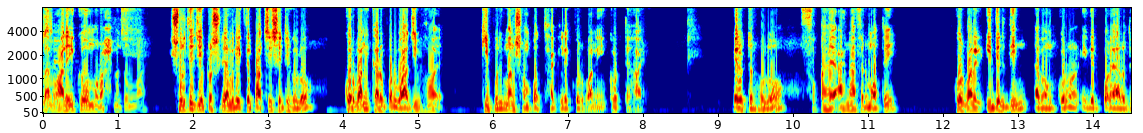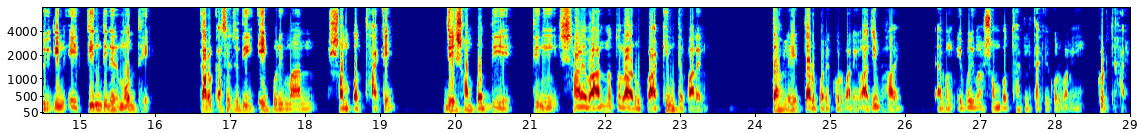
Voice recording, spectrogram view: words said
আসসালামু আলাইকুম রহমতুল্লাহ। শুরুতে যে প্রশ্নটি আমি দেখতে পাচ্ছি সেটি হলো, কোরবানি কার উপর ওয়াজিব হয়? কি পরিমাণ সম্পদ থাকলে কোরবানি করতে হয়? এর উত্তর হলো, ফোকাহে আহনাফের মতে, কোরবানির ঈদের দিন এবং কোরবান ঈদের পরে আরও দুই দিন, এই তিন দিনের মধ্যে কারও কাছে যদি এই পরিমাণ সম্পদ থাকে, যে সম্পদ দিয়ে তিনি সাড়ে বাহান্ন তোলা রূপা কিনতে পারেন, তাহলে তার উপরে কোরবানি ওয়াজিব হয় এবং এই পরিমাণ সম্পদ থাকলে তাকে কোরবানি করতে হয়।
